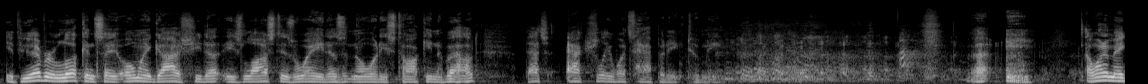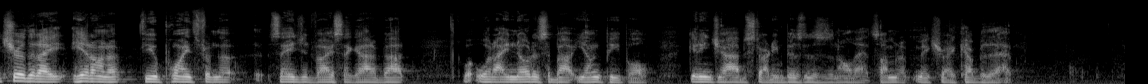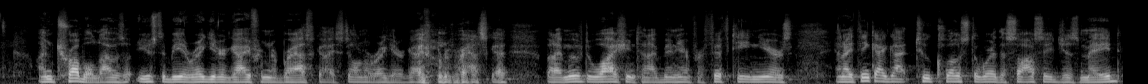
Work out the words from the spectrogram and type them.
if you ever look and say, oh my gosh, he does, he's lost his way, he doesn't know what he's talking about, that's actually what's happening to me. uh, I want to make sure that I hit on a few points from the sage advice I got about what, what I notice about young people getting jobs, starting businesses, and all that. So I'm going to make sure I cover that. I'm troubled. I was used to be a regular guy from Nebraska. I still am a regular guy from Nebraska, but I moved to Washington. I've been here for 15 years, and I think I got too close to where the sausage is made.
